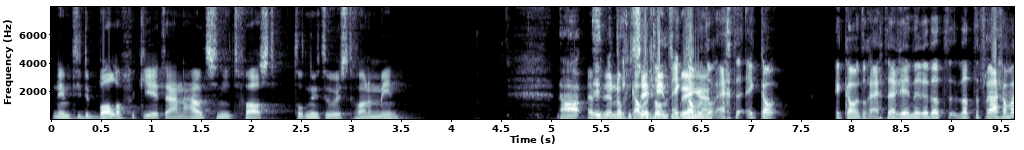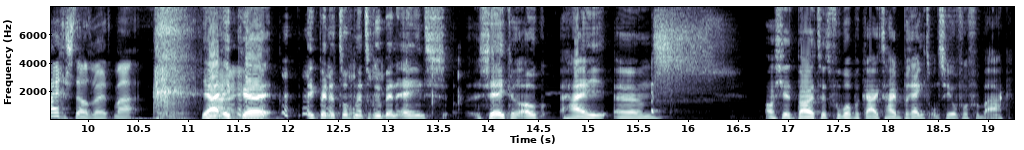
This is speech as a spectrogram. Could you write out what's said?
neemt hij de ballen verkeerd aan. Houdt ze niet vast. Tot nu toe is het gewoon een min. Nou, Heb je er nog ik iets tegen in te ik kan me toch echt, ik, kan, ik kan me toch echt herinneren dat, dat de vraag aan mij gesteld werd. Maar... Ja, ik, uh, ik ben het toch met Ruben eens. Zeker ook hij, um, als je het buiten het voetbal bekijkt, hij brengt ons heel veel vermaak.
